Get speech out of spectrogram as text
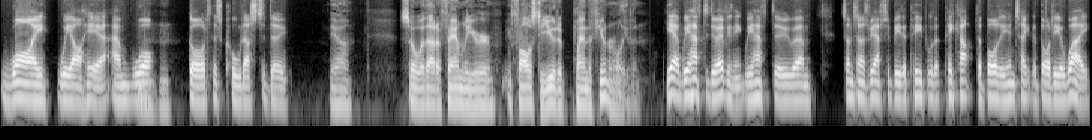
why we are here and what mm-hmm. God has called us to do. Yeah. So without a family, you're, it falls to you to plan the funeral, even. Yeah, we have to do everything. We have to. Um, sometimes we have to be the people that pick up the body and take the body away.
